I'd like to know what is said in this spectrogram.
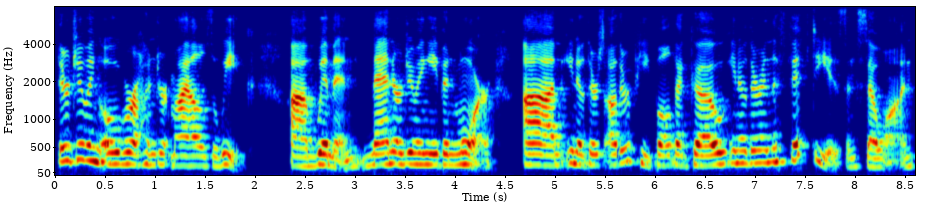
They're doing over 100 miles a week. Um, women, men are doing even more. Um, you know, there's other people that go, you know, they're in the 50s and so on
